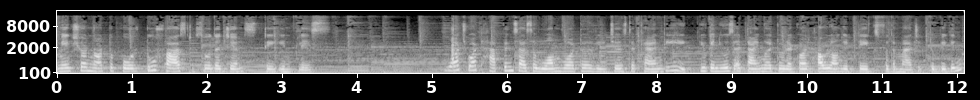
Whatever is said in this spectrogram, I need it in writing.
Make sure not to pour too fast so the gems stay in place. Watch what happens as the warm water reaches the candy. You can use a timer to record how long it takes for the magic to begin.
